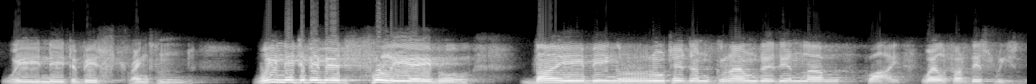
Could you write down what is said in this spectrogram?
We need to be strengthened. We need to be made fully able by being rooted and grounded in love. Why? Well, for this reason.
